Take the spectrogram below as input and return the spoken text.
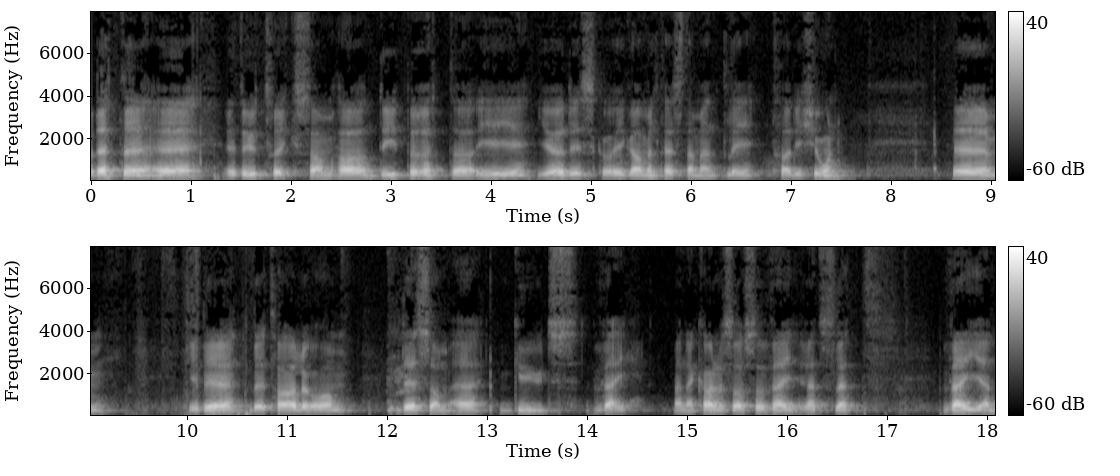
Og Dette er et uttrykk som har dype røtter i jødisk og i gammeltestamentlig tradisjon. Ehm, I det det taler om det som er Guds vei. Men den kalles også vei, rett og slett veien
